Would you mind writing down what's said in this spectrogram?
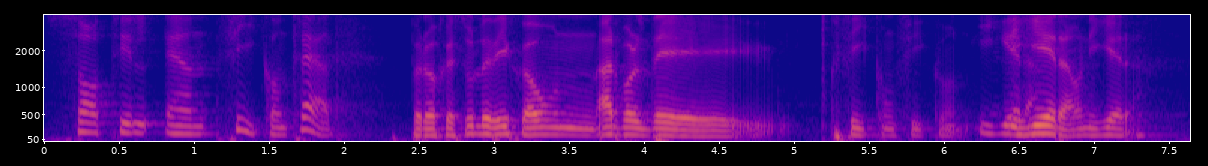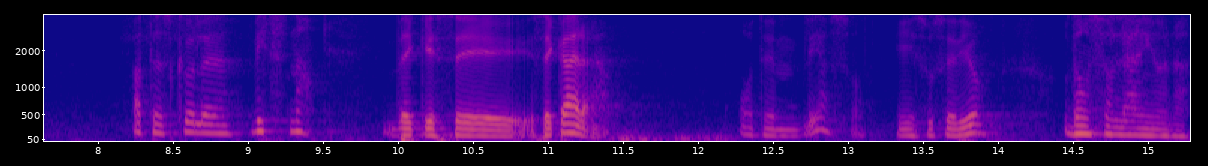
sa till en fikonträd, Pero Jesús le dijo a un árbol de ficon, ficon, Higuera. higuera, una higuera, att den skulle vissna. de que se secara. Och den blev så. Y sucedió. Och de sa lärjungarna,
